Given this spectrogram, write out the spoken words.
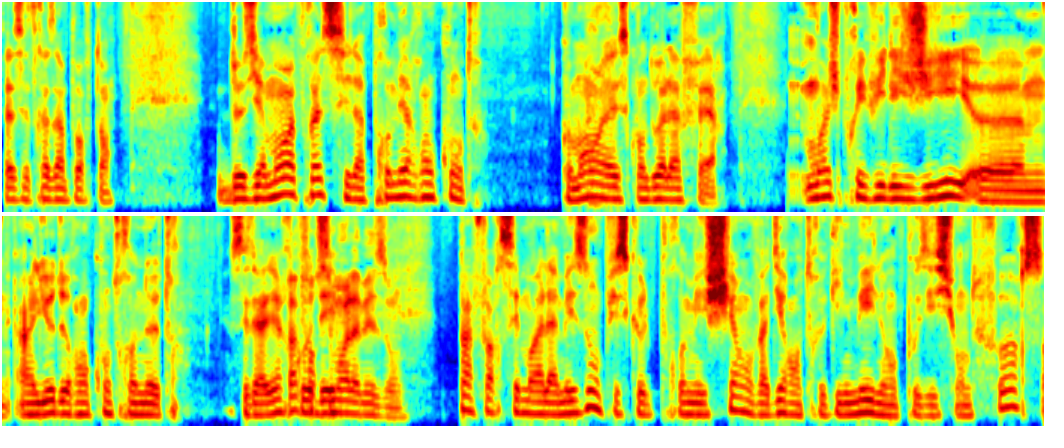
Ça, c'est très important. Deuxièmement, après, c'est la première rencontre. Comment est-ce qu'on doit la faire? Moi, je privilégie euh, un lieu de rencontre neutre. C'est-à-dire pas forcément à la maison pas forcément à la maison, puisque le premier chien, on va dire entre guillemets, il est en position de force.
